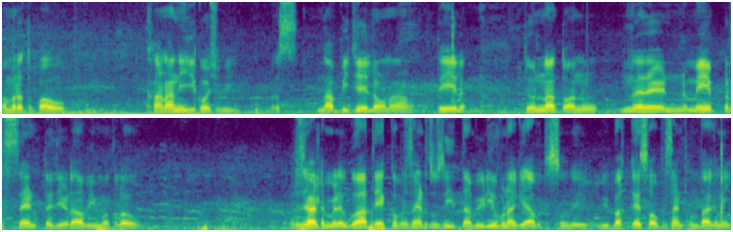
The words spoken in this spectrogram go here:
ਅੰਮ੍ਰਿਤ ਪਾਓ। ਖਾਣਾ ਨਹੀਂ ਜੀ ਕੁਝ ਵੀ, ਬਸ ਨਾਭੀ 'ਚ ਲਾਉਣਾ, ਤੇਲ ਤੇ ਉਹਨਾਂ ਤੁਹਾਨੂੰ 99% ਜਿਹੜਾ ਵੀ ਮਤਲਬ ਰਿਜ਼ਲਟ ਮਿਲੂਗਾ ਤੇ 1% ਤੁਸੀਂ ਇਦਾਂ ਵੀਡੀਓ ਬਣਾ ਕੇ ਆਪ ਦੱਸੋਗੇ ਵੀ ਵਾਕਿਆ 100% ਹੁੰਦਾ ਕਿ ਨਹੀਂ।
